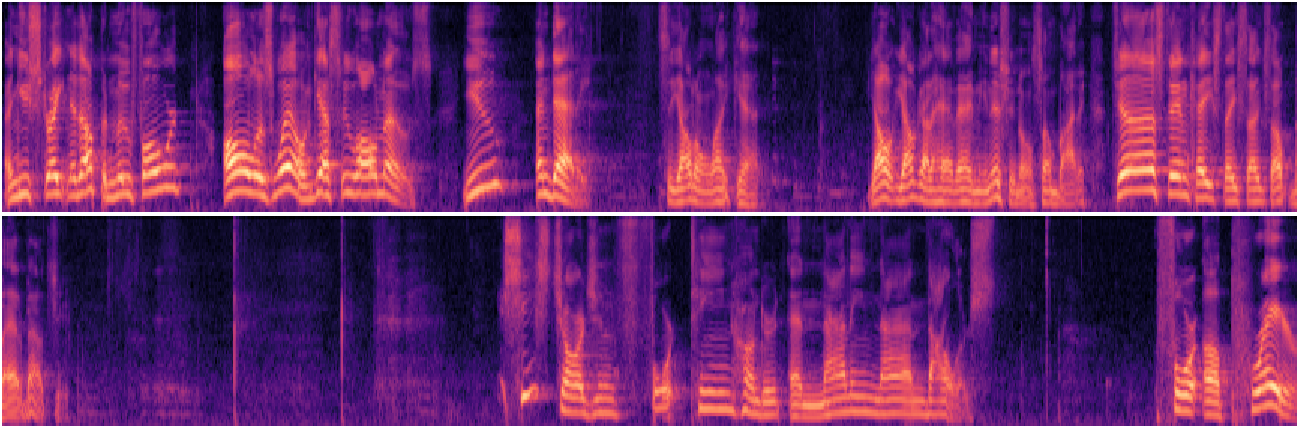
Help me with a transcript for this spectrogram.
and you straighten it up and move forward, all is well. And guess who all knows? You and Daddy. See, y'all don't like that. Y'all, y'all got to have ammunition on somebody just in case they say something bad about you. She's charging $1,499 for a prayer,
